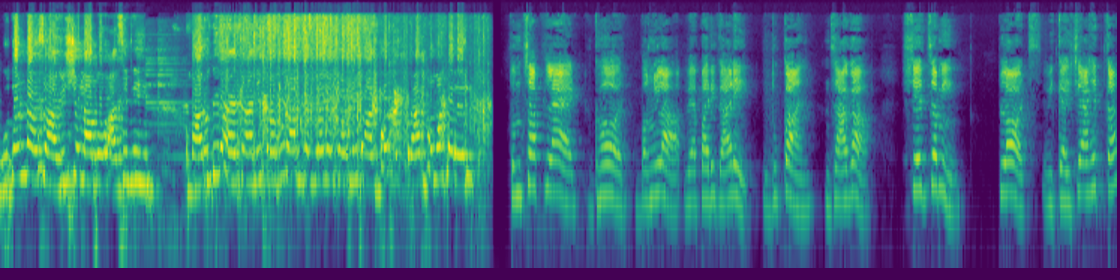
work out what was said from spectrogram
उदंड असं आयुष्य लाभो असे मी मारुती राहायचा आणि प्रभू रामचंद्राच्या चरणी प्रार्थना प्रार्थना करेल. तुमचा फ्लॅट घर बंगला व्यापारी गाडे दुकान जागा शेतजमीन प्लॉट्स विकायचे आहेत का?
